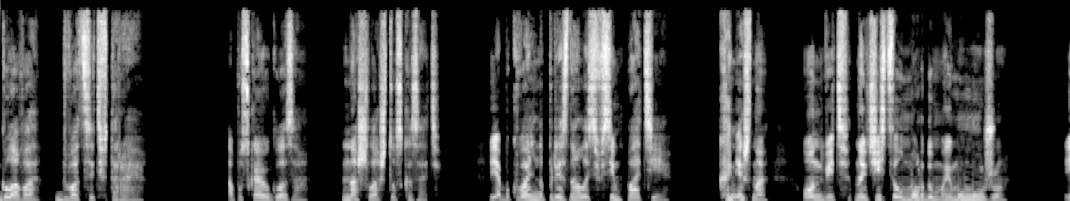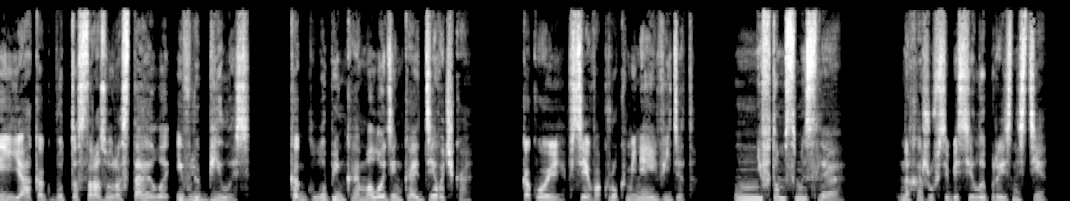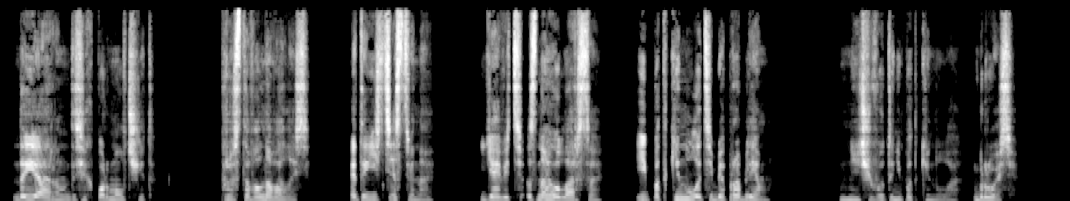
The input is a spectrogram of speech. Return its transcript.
Глава двадцать вторая. Опускаю глаза. Нашла, что сказать. Я буквально призналась в симпатии. Конечно, он ведь начистил морду моему мужу. И я как будто сразу растаяла и влюбилась, как глупенькая молоденькая девочка, какой все вокруг меня и видят. Не в том смысле... Нахожу в себе силы произнести, да и Аарон до сих пор молчит. Просто волновалась. Это естественно. Я ведь знаю Ларса и подкинула тебе проблем. Ничего ты не подкинула. Брось.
